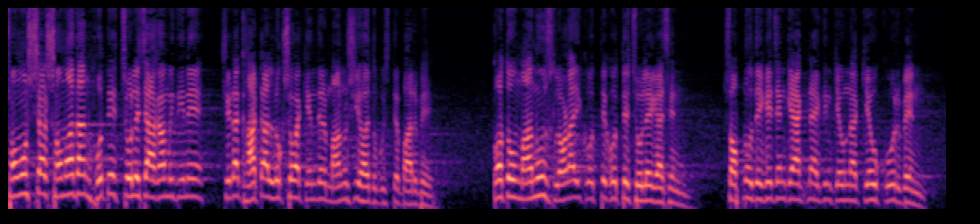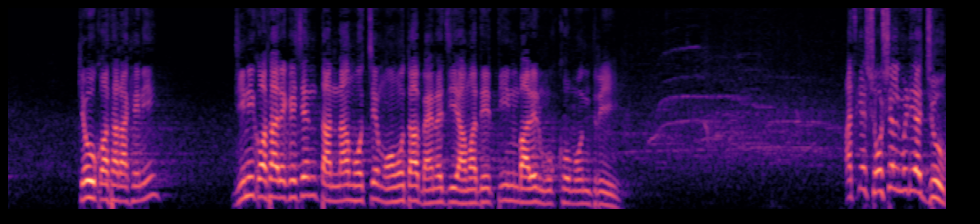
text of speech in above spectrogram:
সমস্যার সমাধান হতে চলেছে আগামী দিনে, সেটা ঘাটাল লোকসভা কেন্দ্রের মানুষই হয়তো বুঝতে পারবে। কত মানুষ লড়াই করতে করতে চলে গেছেন। স্বপ্ন দেখেছেন কি এক না একদিন কেউ না কেউ করবেন। কেউ কথা রাখেনি। যিনি কথা রেখেছেন, তার নাম হচ্ছে মমতা ব্যানার্জি, আমাদের তিনবারের মুখ্যমন্ত্রী। আজকে সোশ্যাল মিডিয়ার যুগ।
